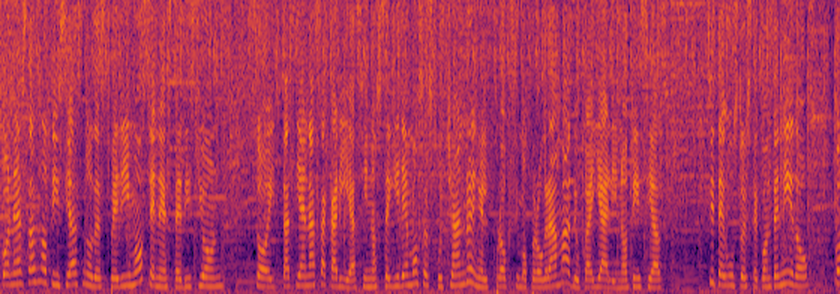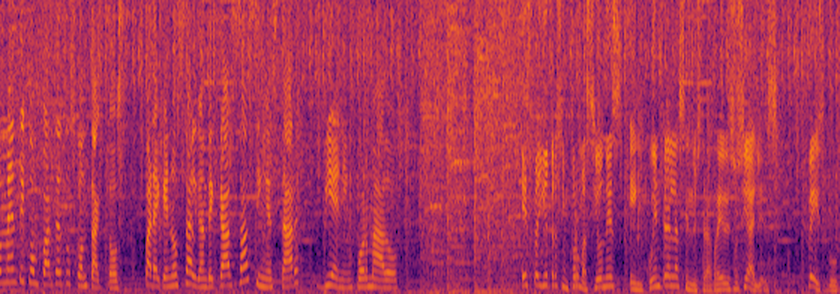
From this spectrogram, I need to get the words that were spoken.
Con estas noticias nos despedimos en esta edición. Soy Tatiana Zacarías y nos seguiremos escuchando en el próximo programa de Ucayali Noticias. Si te gustó este contenido, comenta y comparte tus contactos para que no salgan de casa sin estar bien informados. Esta y otras informaciones encuéntralas en nuestras redes sociales Facebook,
